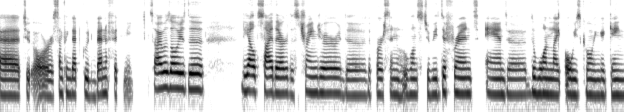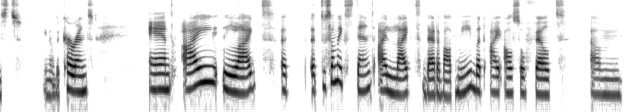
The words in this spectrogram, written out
uh, to or something that could benefit me. So I was always the the outsider, the stranger, the the person who wants to be different, and uh, the one like always going against you know the current. And I liked uh, uh, to some extent I liked that about me, but I also felt um,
